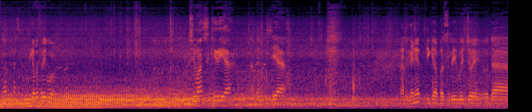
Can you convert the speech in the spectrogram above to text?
Tiga belas tiga belas ribu si mas. Kiri ya. Iya. Harganya 13.000 ribu coy, udah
